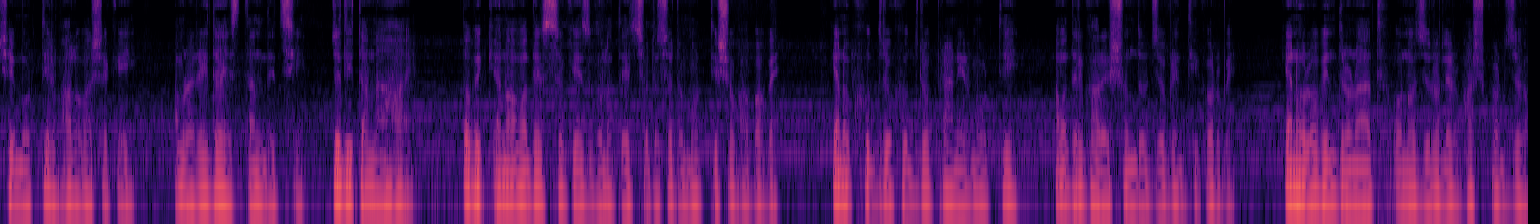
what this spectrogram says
সেই মূর্তির ভালোবাসাকেই আমরা হৃদয়ে স্থান দিচ্ছি। যদি তা না হয়, তবে কেন আমাদের সুকেসগুলোতে ছোট ছোট মূর্তি শোভা পাবে? কেন ক্ষুদ্র ক্ষুদ্র প্রাণীর মূর্তি আমাদের ঘরের সৌন্দর্য বৃদ্ধি করবে? কেন রবীন্দ্রনাথ ও নজরুলের ভাস্কর্য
